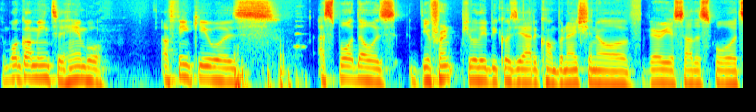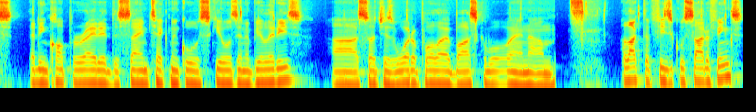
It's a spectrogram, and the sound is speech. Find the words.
what got me into handball? I think it was a sport that was different purely because it had a combination of various other sports that incorporated the same technical skills and abilities, uh, such as water polo, basketball, and um, I like the physical side of things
